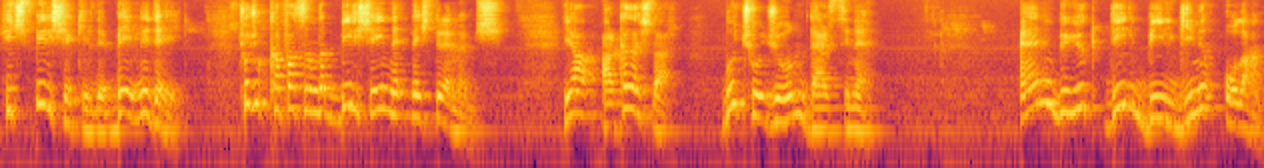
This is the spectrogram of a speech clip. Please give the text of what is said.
Hiçbir şekilde belli değil. Çocuk kafasında bir şeyi netleştirememiş. Ya arkadaşlar bu çocuğun dersine en büyük dil bilgini olan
